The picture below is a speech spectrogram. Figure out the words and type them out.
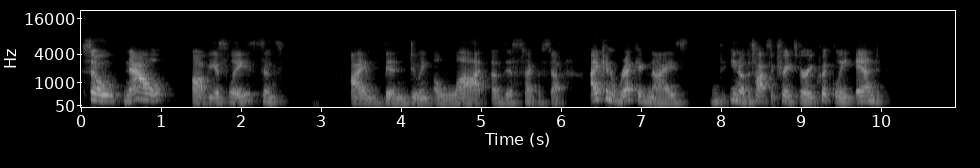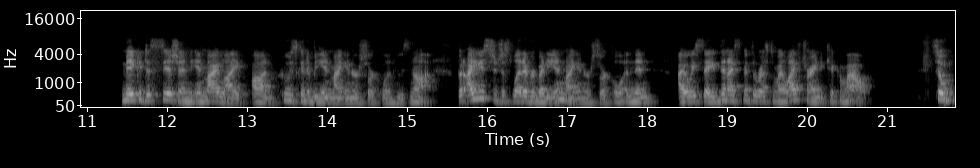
So now, obviously, since I've been doing a lot of this type of stuff, I can recognize, you know, the toxic traits very quickly and make a decision in my life on who's going to be in my inner circle and who's not. But I used to just let everybody in my inner circle and then I always say then I spent the rest of my life trying to kick them out. So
